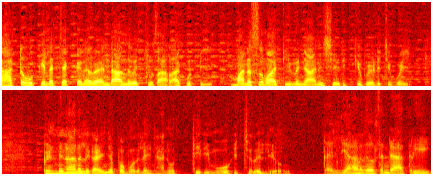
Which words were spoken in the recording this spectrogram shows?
കാട്ടുമുക്കിലെ ചെക്കനെ വേണ്ടാന്ന് വെച്ചു സാറാക്കുട്ടി മനസ്സ് മാറ്റിയെന്ന് ഞാൻ ശരിക്കു പേടിച്ചു പോയി. പെണ്ണ് കഴിഞ്ഞപ്പോ മുതലേ ഞാൻ ഒത്തിരി മോഹിച്ചതല്ലയോ? കല്യാണ ദിവസം രാത്രി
